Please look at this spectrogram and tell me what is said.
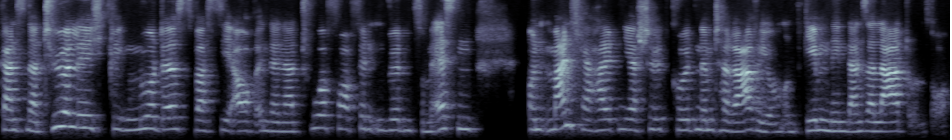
ganz natürlich, kriegen nur das, was sie auch in der Natur vorfinden würden zum Essen. Und manche halten ja Schildkröten im Terrarium und geben denen dann Salat und so.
